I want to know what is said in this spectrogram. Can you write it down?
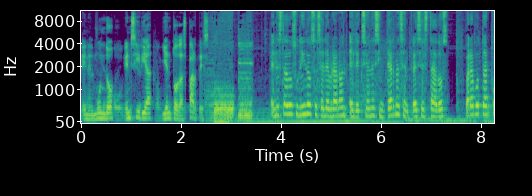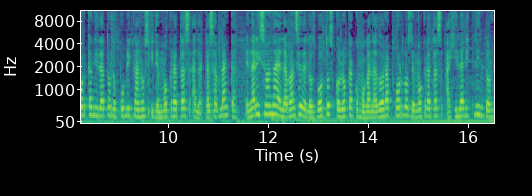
en el mundo, en Siria y en todas partes. En Estados Unidos se celebraron elecciones internas en tres estados para votar por candidatos republicanos y demócratas a la Casa Blanca. En Arizona, el avance de los votos coloca como ganadora por los demócratas a Hillary Clinton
